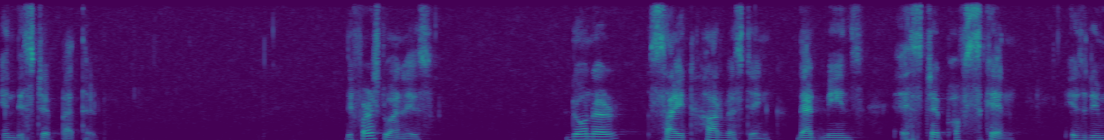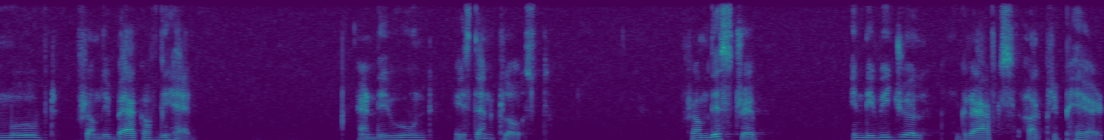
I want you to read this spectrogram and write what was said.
in the strip method. The first one is donor site harvesting that means a strip of skin is removed from the back of the head and the wound is then closed. From this strip individual grafts are prepared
